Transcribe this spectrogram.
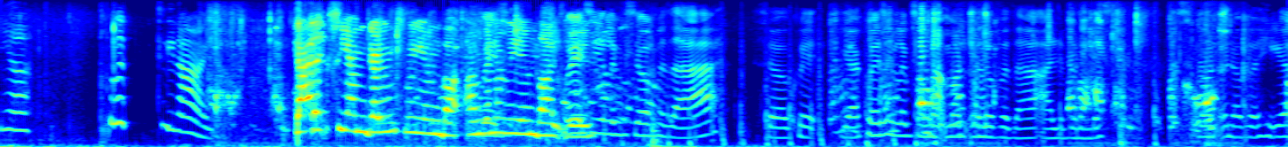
Yeah, pretty nice. Galaxy, I'm going to re-invite. I'm gonna re-invite Crazy you. lives over there. So, Cra- yeah, Crazy lives on that mountain over there. I live in this mountain over here.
